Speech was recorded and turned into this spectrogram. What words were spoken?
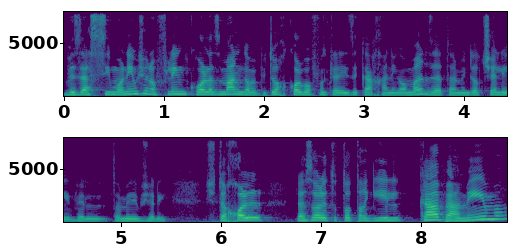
וזה הסימונים שנופלים כל הזמן, גם בפיתוח קול באופן כללי זה ככה. אני גם אומרת את זה לתלמידות שלי ולתלמידים שלי. שאתה יכול לעשות את אותו תרגיל כמה פעמים,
